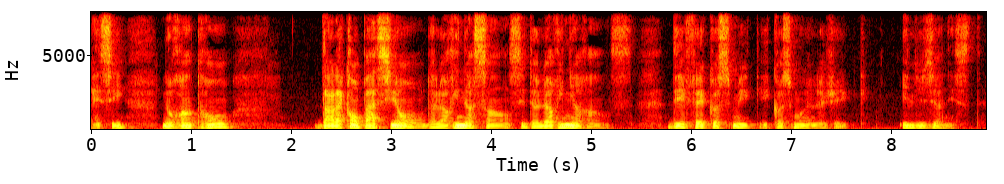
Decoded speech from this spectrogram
Ainsi, nous rentrons dans la compassion de leur innocence et de leur ignorance des faits cosmiques et cosmologiques illusionnistes.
